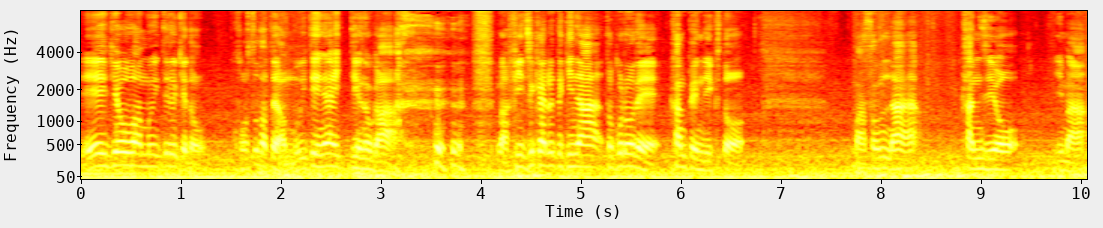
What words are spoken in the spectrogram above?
営業は向いてるけど子育ては向いていないっていうのが まあフィジカル的なところで観点でいくとまあそんな感じを今、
